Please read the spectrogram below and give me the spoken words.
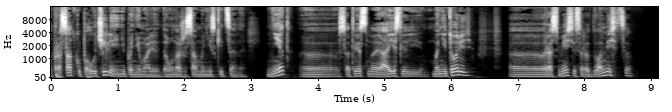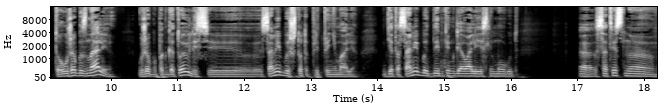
а просадку получили и не понимали, да у нас же самые низкие цены. Нет, э, соответственно, а если мониторить э, раз в месяц, раз в два месяца, то уже бы знали, уже бы подготовились, э, сами бы что-то предпринимали, где-то сами бы демпинговали, если могут. Соответственно,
